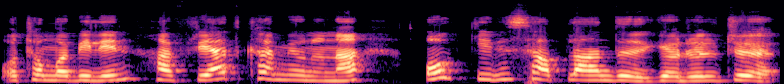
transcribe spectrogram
otomobilin hafriyat kamyonuna ok gibi saplandığı görüldü.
